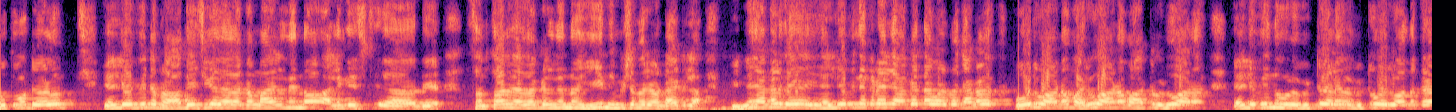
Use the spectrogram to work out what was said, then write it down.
ബുദ്ധിമുട്ടുകളും എൽ ഡി എഫിന്റെ പ്രാദേശിക നേതാക്കന്മാരിൽ നിന്നോ അല്ലെങ്കിൽ സംസ്ഥാന നേതാക്കളിൽ നിന്നോ ഈ നിമിഷം വരെ ഉണ്ടായിട്ടില്ല. പിന്നെ ഞങ്ങൾ എൽ ഡി എഫിന്റെ ഇടയിൽ ഞങ്ങൾക്ക് എന്താ കുഴപ്പം? ഞങ്ങൾ പോരുവാണ് വരുവാണ് പാട്ട് വിടുവാണ് എൽ ഡി എഫിൽ നിന്ന് വിട്ടു വിട്ടുപോരുവാന്നൊക്കെ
